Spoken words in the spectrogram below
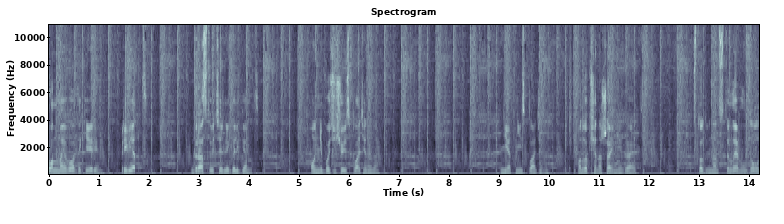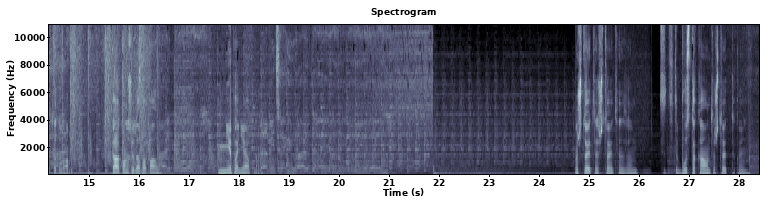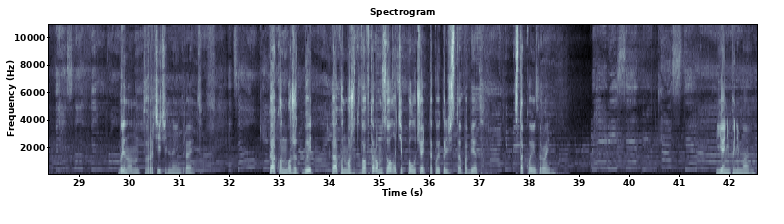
Урон моего AD carry. Привет. Здравствуйте, Лига Легенд. Он, небось, еще из платины, да? Нет, не из платины. Он вообще на шайне играет. 112 левел, золото 2. Как он сюда попал? Непонятно. Ну что это? Что это за... Это буст аккаунта, что это такое? Блин, он отвратительно играет. Как он может быть... Как он может во втором золоте получать такое количество побед? С такой игрой. Я не понимаю.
